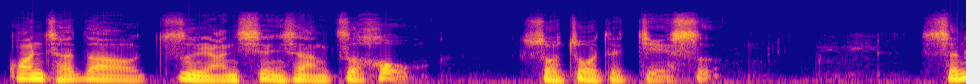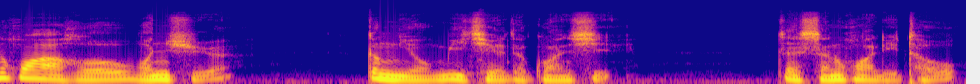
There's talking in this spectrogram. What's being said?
观察到自然现象之后所做的解释。神话和文学更有密切的关系，在神话里头。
